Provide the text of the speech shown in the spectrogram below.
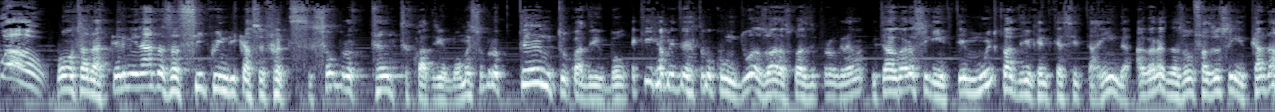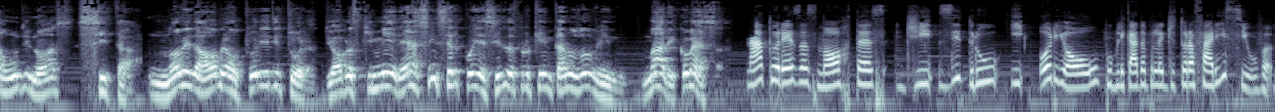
Uou! Bom, Tada, terminadas as cinco indicações, sobrou tanto quadrinho bom, mas sobrou tanto quadrinho bom. É que realmente já estamos com duas horas quase de programa. Então agora é o seguinte: tem muito quadrinho que a gente quer citar ainda. Agora nós vamos fazer o seguinte: cada um de nós cita o nome da obra, autor e editora, de obras que merecem ser conhecidas por quem está nos ouvindo. Mari, começa. Naturezas Mortas, de Zidru e Oriol, publicada pela editora Faria Silva.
